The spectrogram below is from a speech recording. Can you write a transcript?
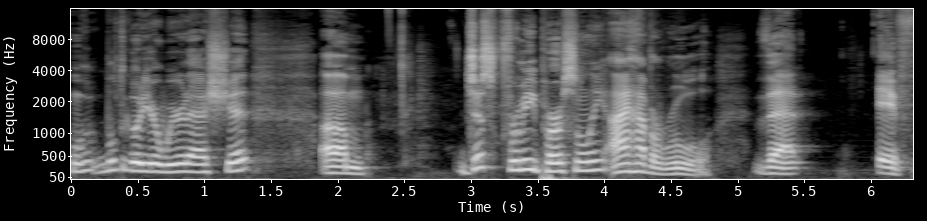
We'll, we'll go to your weird ass shit. Um, just for me personally, I have a rule that if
